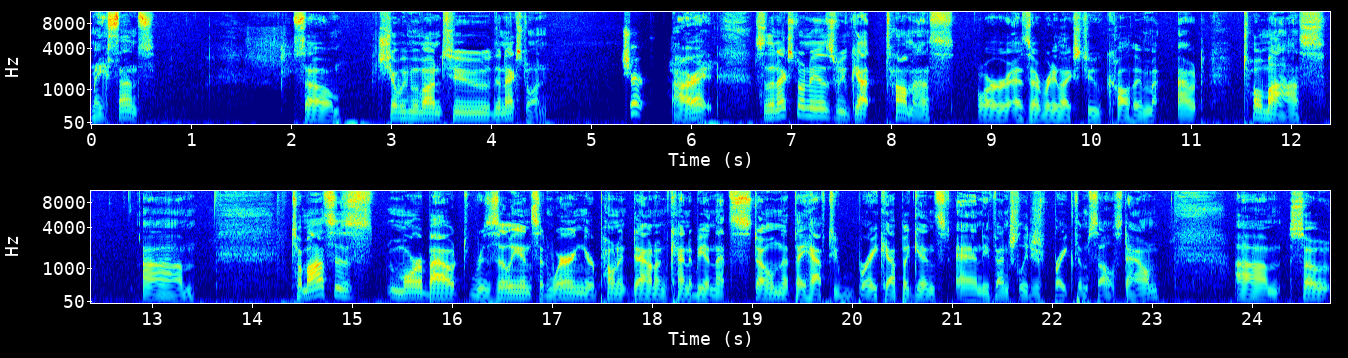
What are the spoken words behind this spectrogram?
Makes sense. So, shall we move on to the next one? Sure. All right. So the next one is we've got Thomas, or as everybody likes to call him out, Tomas. Um, Tomas is more about resilience and wearing your opponent down and kind of being that stone that they have to break up against and eventually just break themselves down. Um, so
